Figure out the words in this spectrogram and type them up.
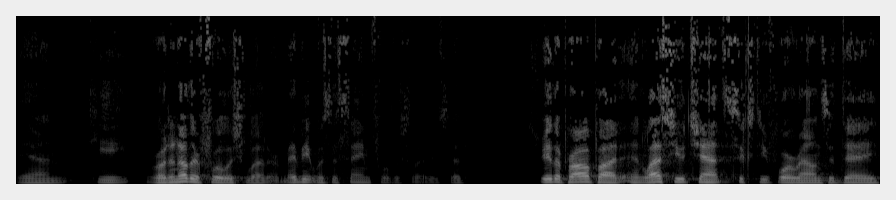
and he wrote another foolish letter. Maybe it was the same foolish letter. He said, Srila Prabhupada, unless you chant 64 rounds a day,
